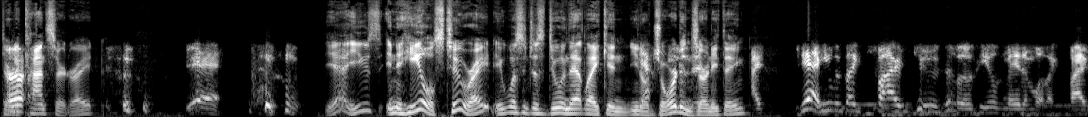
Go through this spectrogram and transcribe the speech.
during Uh, a concert, right? Yeah. Yeah, he was in the heels too, right? It wasn't just doing that like in you know Yeah, Jordans or in- anything. Yeah, he was like five two, so those heels made him what, like five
